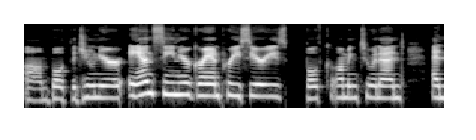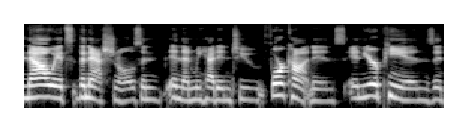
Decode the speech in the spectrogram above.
um, both the junior and senior Grand Prix series both coming to an end. And now it's the nationals, and, and then we head into four continents and Europeans and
